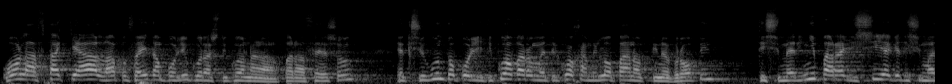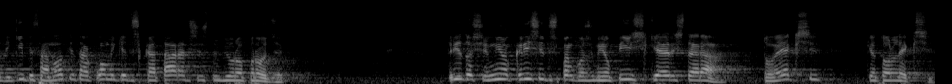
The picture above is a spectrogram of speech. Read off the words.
Όλα αυτά και άλλα που θα ήταν πολύ κουραστικό να παραθέσω, εξηγούν το πολιτικό βαρομετρικό χαμηλό πάνω από την Ευρώπη, τη σημερινή παραλυσία και τη σημαντική πιθανότητα ακόμη και της κατάρρευσης του Europroject. Τρίτο σημείο, κρίση της παγκοσμιοποίησης και αριστερά. Το exit και το lexit.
